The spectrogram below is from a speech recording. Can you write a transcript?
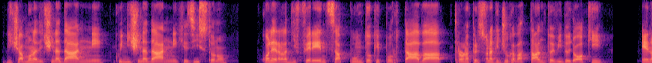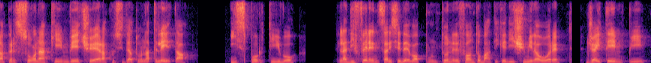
diciamo, una decina d'anni, quindicina d'anni che esistono. Qual era la differenza appunto che portava tra una persona che giocava tanto ai videogiochi e una persona che invece era considerata un atleta e-sportivo? La differenza risiedeva appunto nelle fantomatiche 10.000 ore. Già ai tempi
